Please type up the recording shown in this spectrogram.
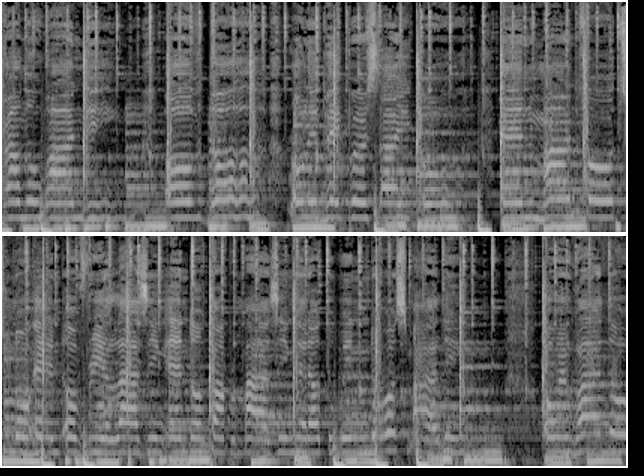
around the winding of the rolling paper cycle and mindful to no end of realizing end of compromising. Head out the window smiling Oh, and why though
